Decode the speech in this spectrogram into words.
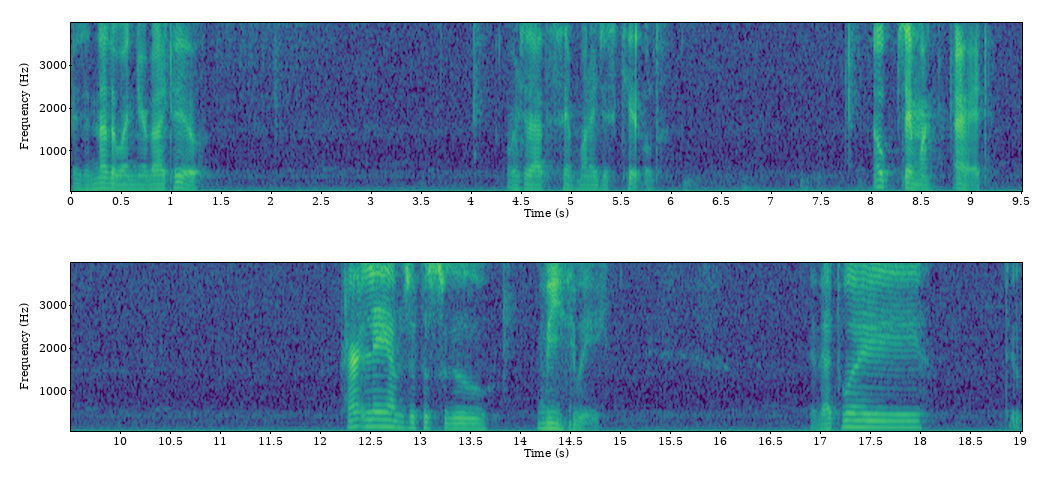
There's another one nearby too. Or is that the same one I just killed? Nope, same one. Alright. Apparently I'm supposed to go this way. That way too.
